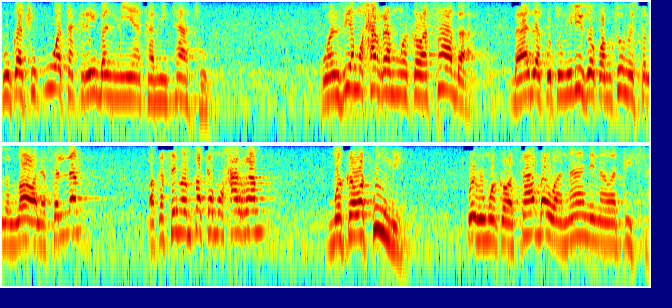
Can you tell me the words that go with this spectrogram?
kukachukua takriban miaka mitatu kuanzia Muharram mwaka wa saba baada ya kutumilizwa kwa Mtume sallallahu alaihi wasallam wakasema mpaka Muharram mwaka wa kumi kwa hivyo mwaka wa saba wa nane na wa tisa.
